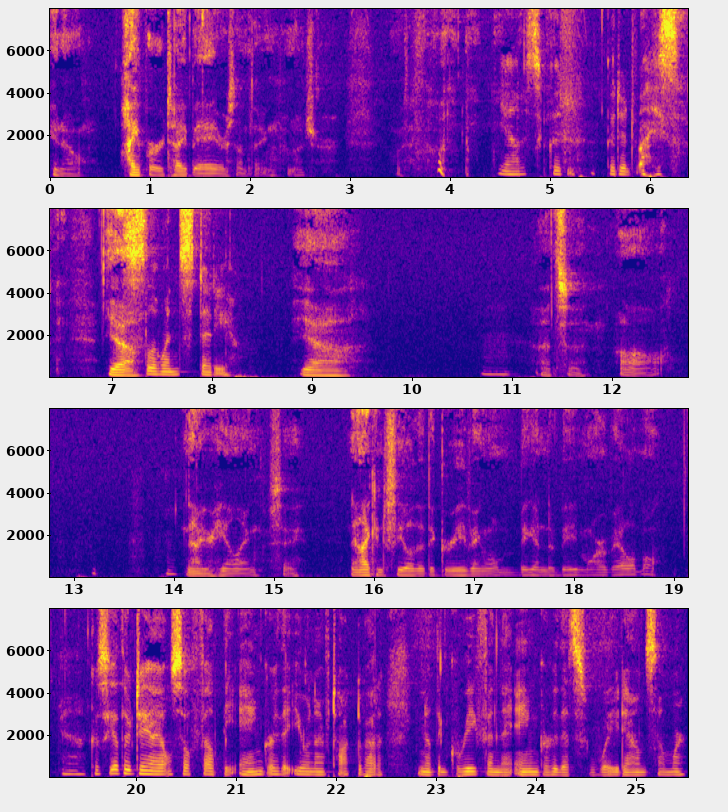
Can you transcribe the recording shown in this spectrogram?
you know, hyper type A or something. I'm not sure. Yeah, that's good. Good advice. Yeah, Slow and steady. yeah. Mm. That's it. Oh. Now you're healing, see. Now I can feel that the grieving will begin to be more available. Yeah, because the other day I also felt the anger that you and I've talked about. You know, the grief and the anger that's way down somewhere,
